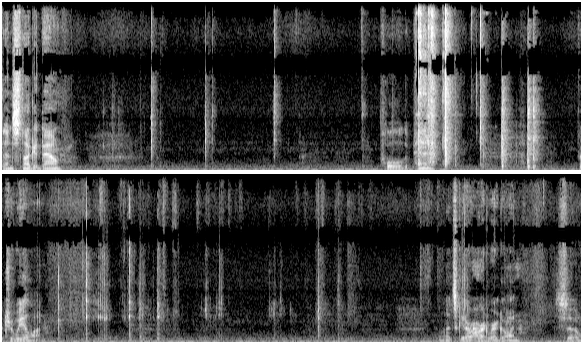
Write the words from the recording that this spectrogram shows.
Then snug it down. Pull the pin. Put your wheel on. Let's get our hardware going. So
